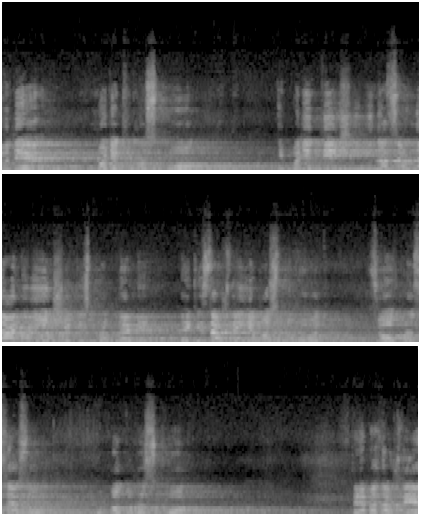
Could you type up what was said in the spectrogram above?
люди входять в розкол, ні політичні, ні національні, ні інші якісь проблеми, які завжди є в основі от цього процесу уходу в розкол. Треба завжди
